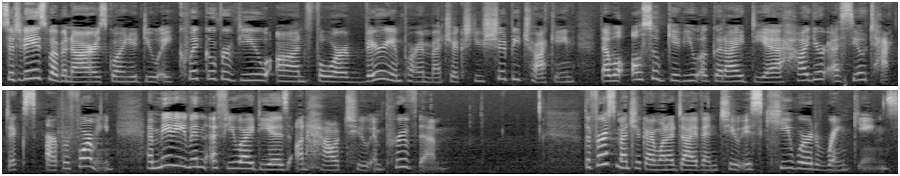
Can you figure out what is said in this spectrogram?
So today's webinar is going to do a quick overview on four very important metrics you should be tracking that will also give you a good idea how your SEO tactics are performing and maybe even a few ideas on how to improve them. The first metric I want to dive into is keyword rankings.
